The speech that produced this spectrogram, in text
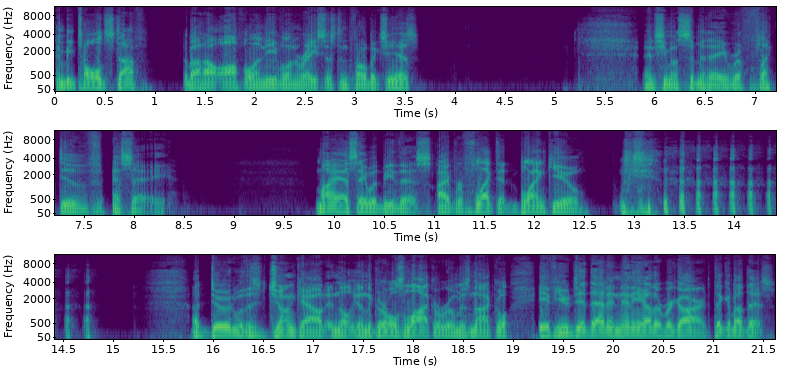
and be told stuff about how awful and evil and racist and phobic she is. And she must submit a reflective essay. My essay would be this: I've reflected blank you. a dude with his junk out in the in the girls' locker room is not cool. If you did that in any other regard, think about this.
